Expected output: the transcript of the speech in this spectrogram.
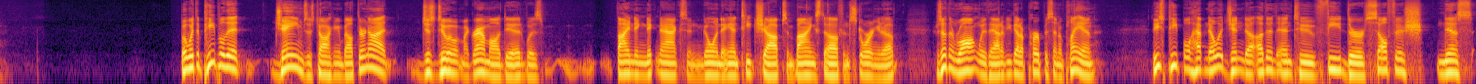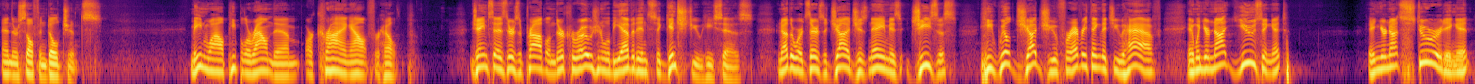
But with the people that James is talking about, they're not just doing what my grandma did was finding knickknacks and going to antique shops and buying stuff and storing it up. There's nothing wrong with that if you've got a purpose and a plan. These people have no agenda other than to feed their selfishness and their self indulgence. Meanwhile, people around them are crying out for help. James says there's a problem. Their corrosion will be evidence against you, he says. In other words, there's a judge. His name is Jesus. He will judge you for everything that you have. And when you're not using it and you're not stewarding it,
